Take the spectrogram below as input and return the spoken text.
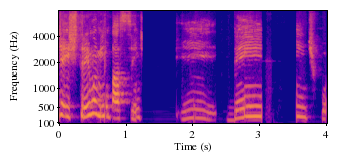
é extremamente paciente e bem, tipo,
